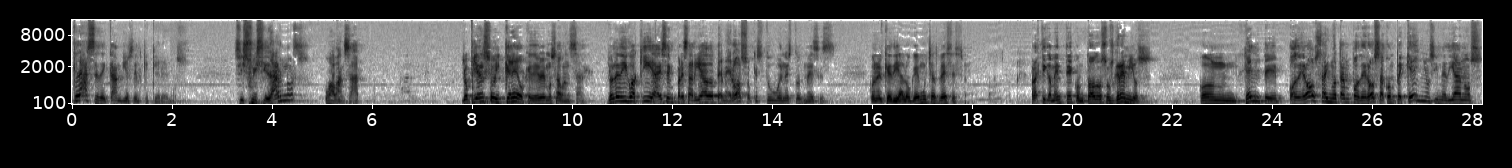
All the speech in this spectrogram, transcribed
clase de cambio es el que queremos. Si suicidarnos o avanzar. Yo pienso y creo que debemos avanzar. Yo le digo aquí a ese empresariado temeroso que estuvo en estos meses, con el que dialogué muchas veces, prácticamente con todos sus gremios, con gente poderosa y no tan poderosa, con pequeños y medianos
